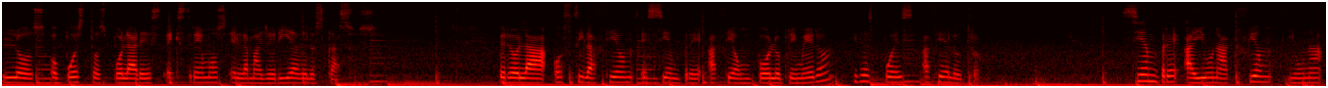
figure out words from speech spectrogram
los opuestos polares extremos en la mayoría de los casos. Pero la oscilación es siempre hacia un polo primero y después hacia el otro. Siempre hay una acción y una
